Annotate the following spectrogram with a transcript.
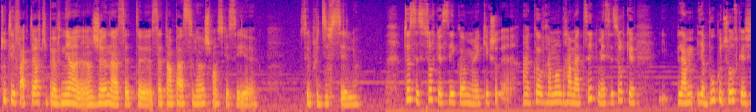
tous les facteurs qui peuvent venir un, jeune à cette, cette impasse-là. Je pense que c'est c'est le plus difficile. Ça, c'est sûr que c'est comme quelque chose, un cas vraiment dramatique, mais c'est sûr que il y a beaucoup de choses que je,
